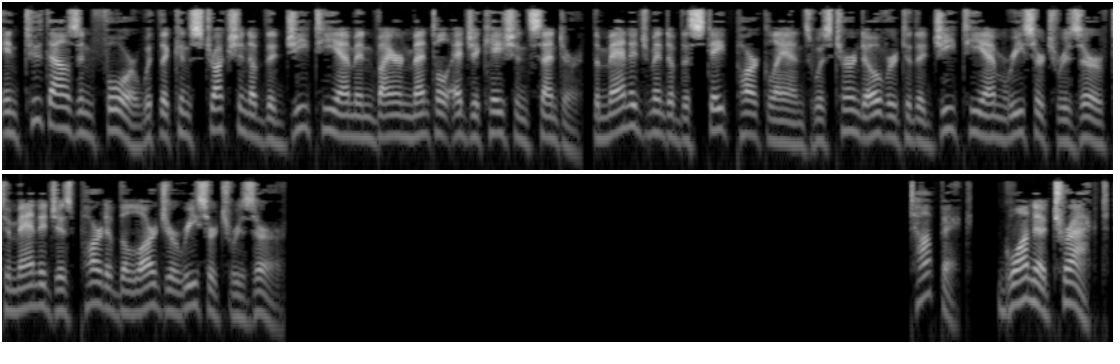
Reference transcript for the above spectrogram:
In 2004 with the construction of the GTM Environmental Education Center, the management of the state park lands was turned over to the GTM Research Reserve to manage as part of the larger research reserve. Guana Tract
